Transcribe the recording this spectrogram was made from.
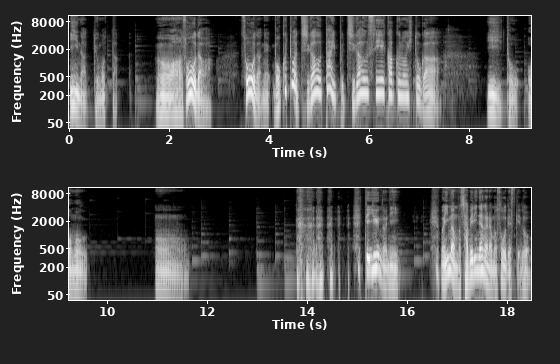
いいなって思った。うん、ああ、そうだわ。そうだね。僕とは違うタイプ、違う性格の人が、いいと思う。うん。っていうのに、まあ今も喋りながらもそうですけど、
